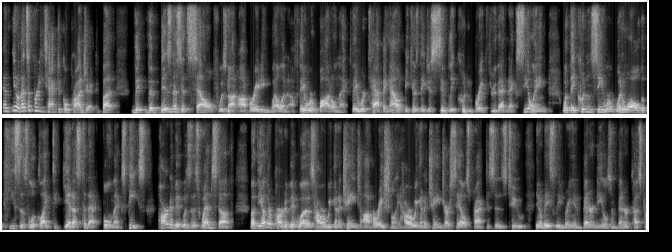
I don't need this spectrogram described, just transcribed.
And you know that's a pretty tactical project, but the, the business itself was not operating well enough. They were bottlenecked. They were tapping out because they just simply couldn't break through that next ceiling. What they couldn't see were what do all the pieces look like to get us to that full next piece? part of it was this web stuff but the other part of it was how are we going to change operationally how are we going to change our sales practices to you know basically bring in better deals and better customers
